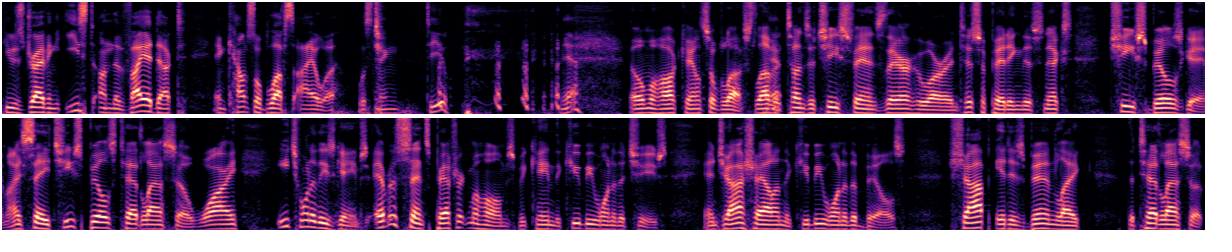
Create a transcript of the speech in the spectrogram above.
He was driving east on the viaduct in Council Bluffs, Iowa, listening to you. yeah. Omaha Council Bluffs. Love Yep. it. Tons of Chiefs fans there who are anticipating this next Chiefs Bills game. I say Chiefs Bills Ted Lasso. Why? Each one of these games, ever since Patrick Mahomes became the QB1 of the Chiefs and Josh Allen the QB1 of the Bills, shop, it has been like the Ted Lasso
